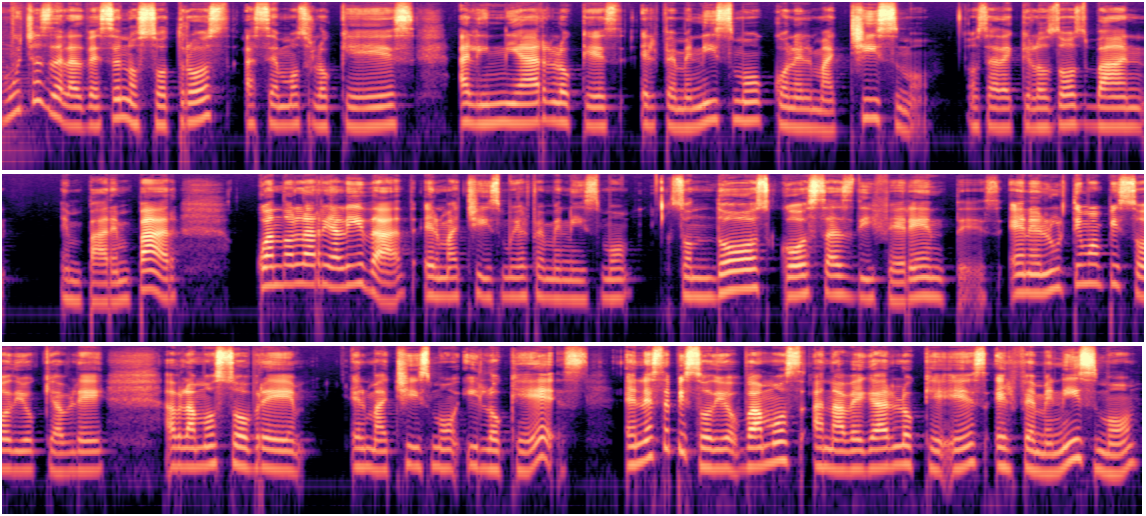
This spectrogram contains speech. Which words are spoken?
Muchas de las veces nosotros hacemos lo que es alinear lo que es el feminismo con el machismo, o sea, de que los dos van en par en par, cuando la realidad, el machismo y el feminismo son dos cosas diferentes. En el último episodio que hablé, hablamos sobre el machismo y lo que es. En este episodio vamos a navegar lo que es el feminismo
